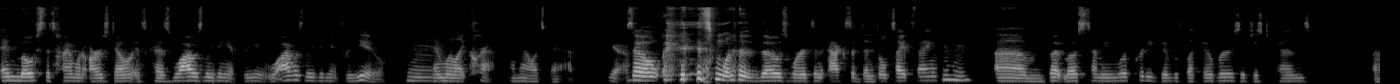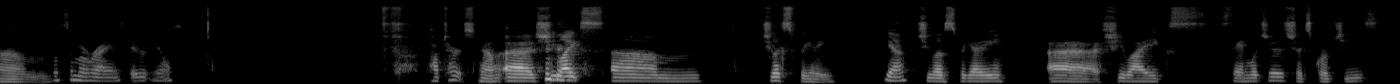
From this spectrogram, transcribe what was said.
and most of the time when ours don't, it's because well, I was leaving it for you. Well, I was leaving it for you, and we're like, crap. Well, now it's bad. Yeah. So it's one of those where it's an accidental type thing. Mm-hmm. Um, but most, I mean, we're pretty good with leftovers. It just depends. Um, What's some of Ryan's favorite meals? Pop tarts. No, uh, she likes um, she likes spaghetti. Yeah. She loves spaghetti. Uh, she likes sandwiches. She likes grilled cheese.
